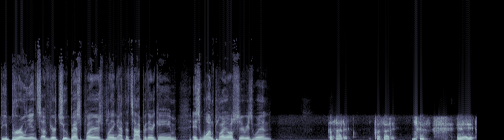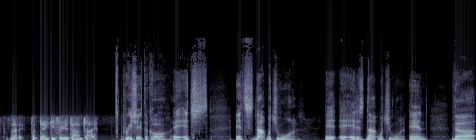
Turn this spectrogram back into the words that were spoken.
the brilliance of your two best players playing at the top of their game is one playoff series win. pathetic, pathetic. it's pathetic. But thank you for your time, Ty. Appreciate the call. It's it's not what you want. It, it it is not what you want. And the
